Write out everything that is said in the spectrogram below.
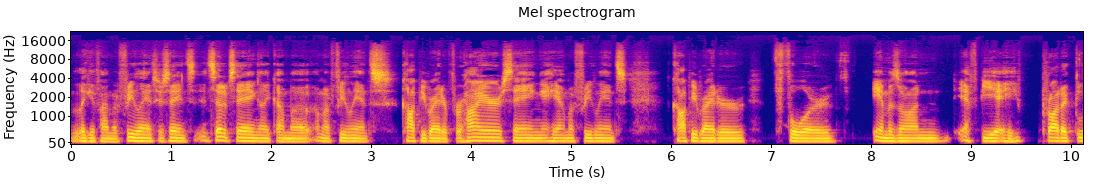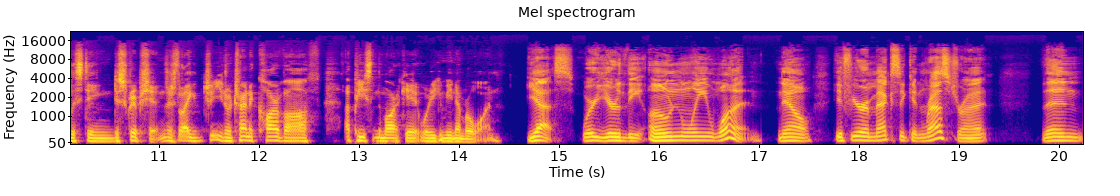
like if I'm a freelancer, saying instead of saying like I'm a I'm a freelance copywriter for hire, saying hey I'm a freelance copywriter for Amazon FBA product listing description. There's like you know trying to carve off a piece in the market where you can be number one. Yes, where you're the only one. Now, if you're a Mexican restaurant, then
